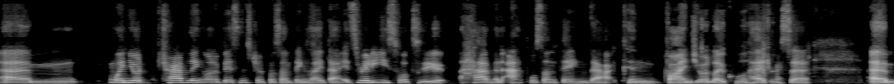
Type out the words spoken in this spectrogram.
um when you're traveling on a business trip or something like that, it's really useful to have an app or something that can find your local hairdresser, um,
